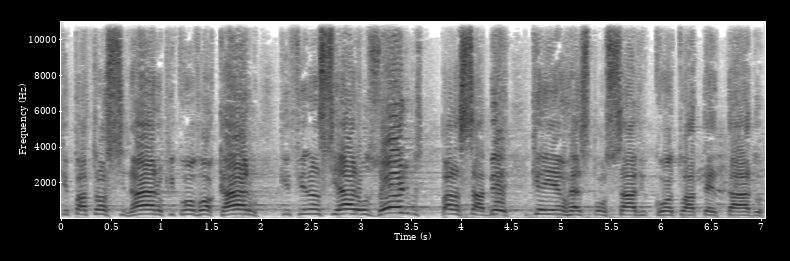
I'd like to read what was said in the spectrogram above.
que patrocinaram, que convocaram, que financiaram os ônibus para saber quem é o responsável contra o atentado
